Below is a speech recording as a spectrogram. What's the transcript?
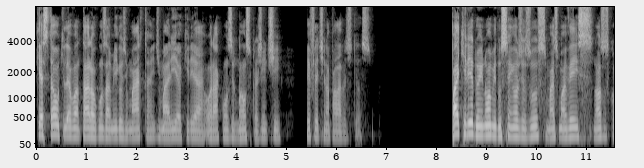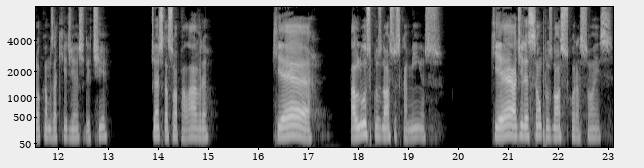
questão que levantaram alguns amigos de Marta e de Maria, eu queria orar com os irmãos para a gente refletir na palavra de Deus. Pai querido, em nome do Senhor Jesus, mais uma vez nós nos colocamos aqui diante de Ti, diante da Sua palavra, que é a luz para os nossos caminhos, que é a direção para os nossos corações.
